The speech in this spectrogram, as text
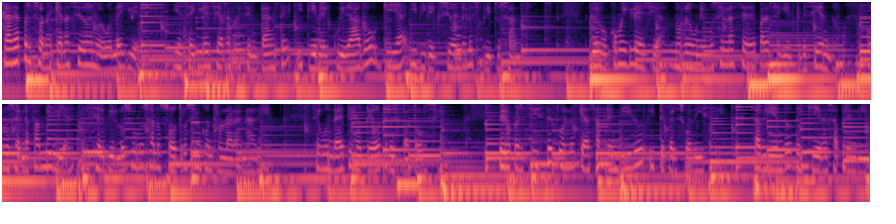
Cada persona que ha nacido de nuevo es la iglesia y esa iglesia es representante y tiene el cuidado, guía y dirección del Espíritu Santo. Luego como iglesia nos reunimos en la sede para seguir creciendo, conocer la familia y servir los unos a los otros sin controlar a nadie. Segunda de Timoteo 3:14. Pero persiste tú en lo que has aprendido y te persuadiste, sabiendo de quién has aprendido.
